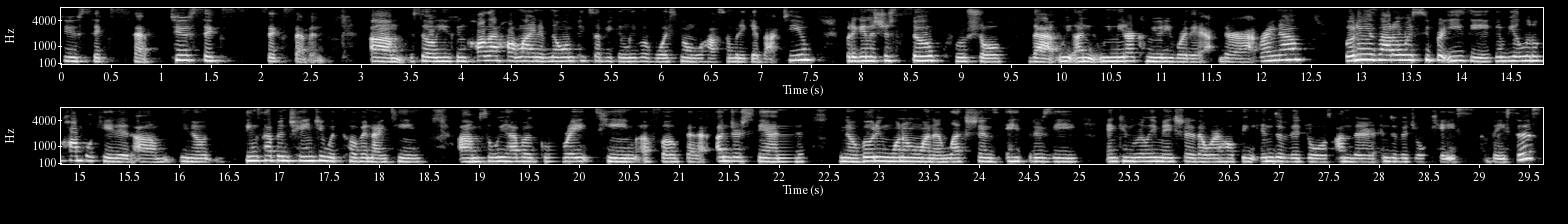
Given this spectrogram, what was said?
2667. Um, so you can call that hotline. If no one picks up, you can leave a voicemail. We'll have somebody get back to you. But again, it's just so crucial that we we meet our community where they they're at right now. Voting is not always super easy. It can be a little complicated. Um, you know, things have been changing with COVID-19. Um, so we have a great team of folks that understand, you know, voting one-on-one elections A through Z and can really make sure that we're helping individuals on their individual case basis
